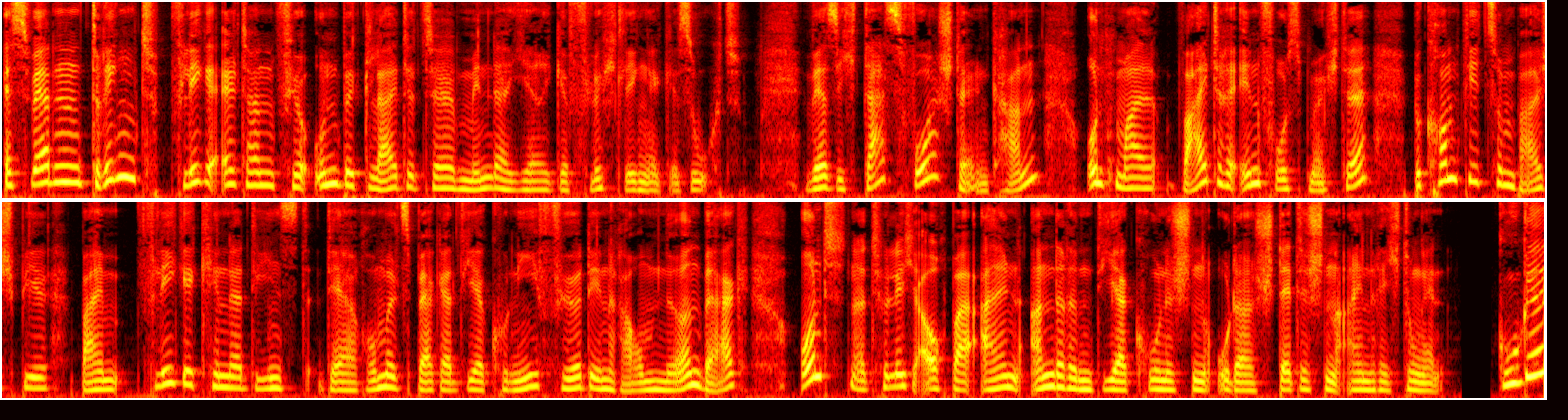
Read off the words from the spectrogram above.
Es werden dringend Pflegeeltern für unbegleitete minderjährige Flüchtlinge gesucht. Wer sich das vorstellen kann und mal weitere Infos möchte, bekommt die zum Beispiel beim Pflegekinderdienst der Rummelsberger Diakonie für den Raum Nürnberg und natürlich auch bei allen anderen diakonischen oder städtischen Einrichtungen. Google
